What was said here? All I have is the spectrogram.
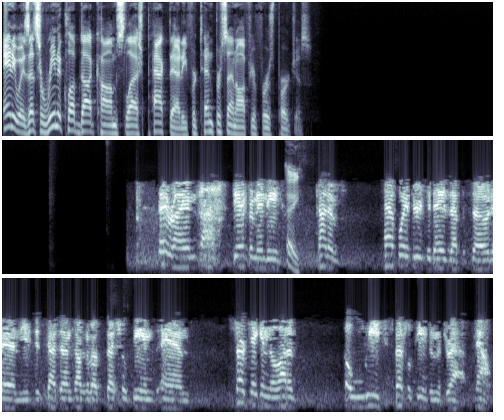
Anyways, that's arenaclub.com slash packdaddy for 10% off your first purchase. Hey, Ryan. Uh, Dan from Indy. Hey. Kind of halfway through today's episode, and you just got done talking about special teams and start taking a lot of elite special teams in the draft. Now,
